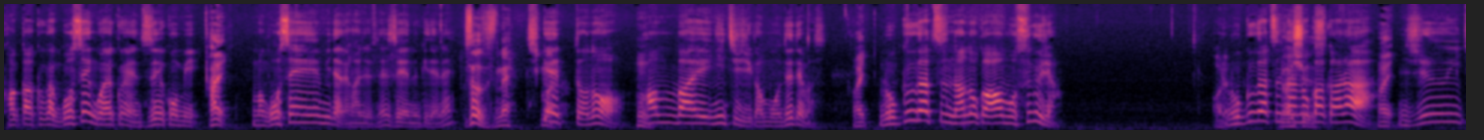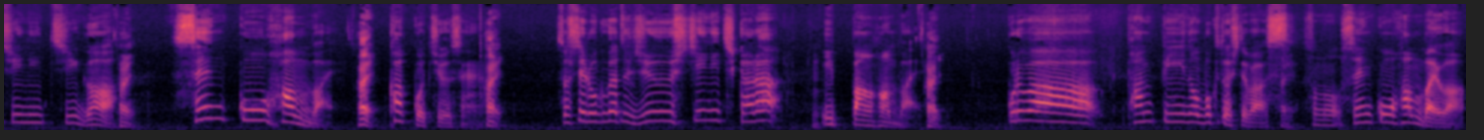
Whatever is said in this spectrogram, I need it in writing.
価格が5500円税込み。はい。まあ、5000円みたいな感じですね税抜きでね。そうですね。チケットの販売日時がもう出てます、まあうん、6月7日あもうすぐじゃん。6月7日から11日が先行販売、はい、かっこ抽選、はい、そして6月17日から一般販売、はい、これはパンピーの僕としては、はい、その先行販売は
